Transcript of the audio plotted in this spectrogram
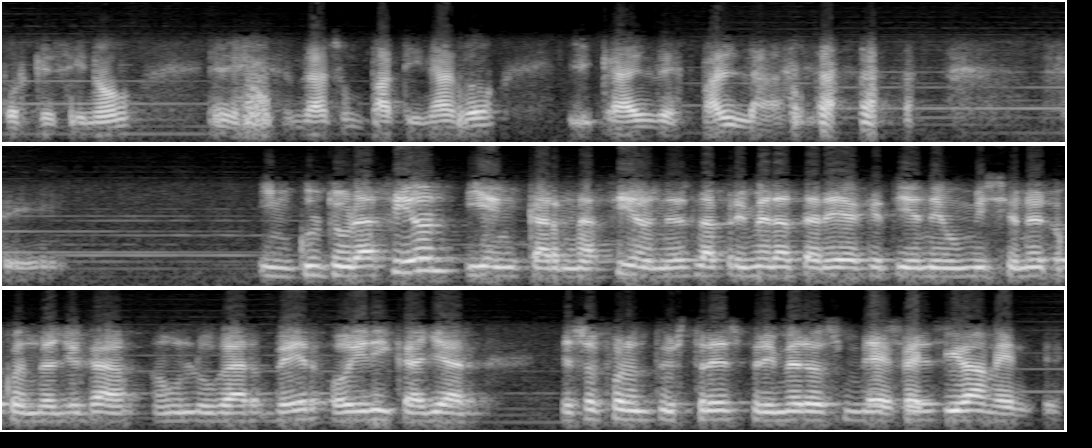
porque si no, eh, das un patinado y caes de espalda. sí. Inculturación y encarnación es la primera tarea que tiene un misionero cuando llega a un lugar, ver, oír y callar. Esos fueron tus tres primeros meses. Efectivamente.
